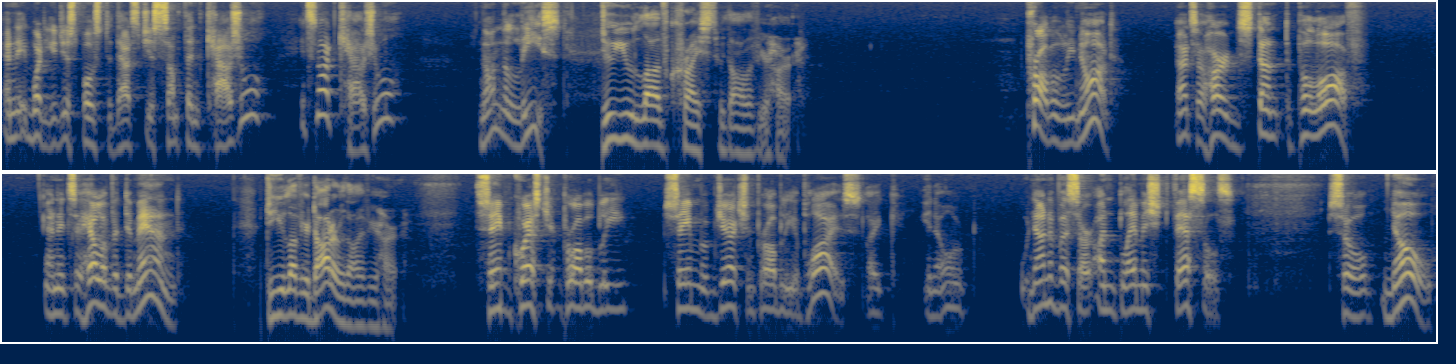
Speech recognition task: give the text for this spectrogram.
And what are you just supposed to? That's just something casual? It's not casual, not in the least. do you love Christ with all of your heart? Probably not. That's a hard stunt to pull off. And it's a hell of a demand. Do you love your daughter with all of your heart? Same question, probably, same objection probably applies. Like, you know, none of us are unblemished vessels. So, no.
